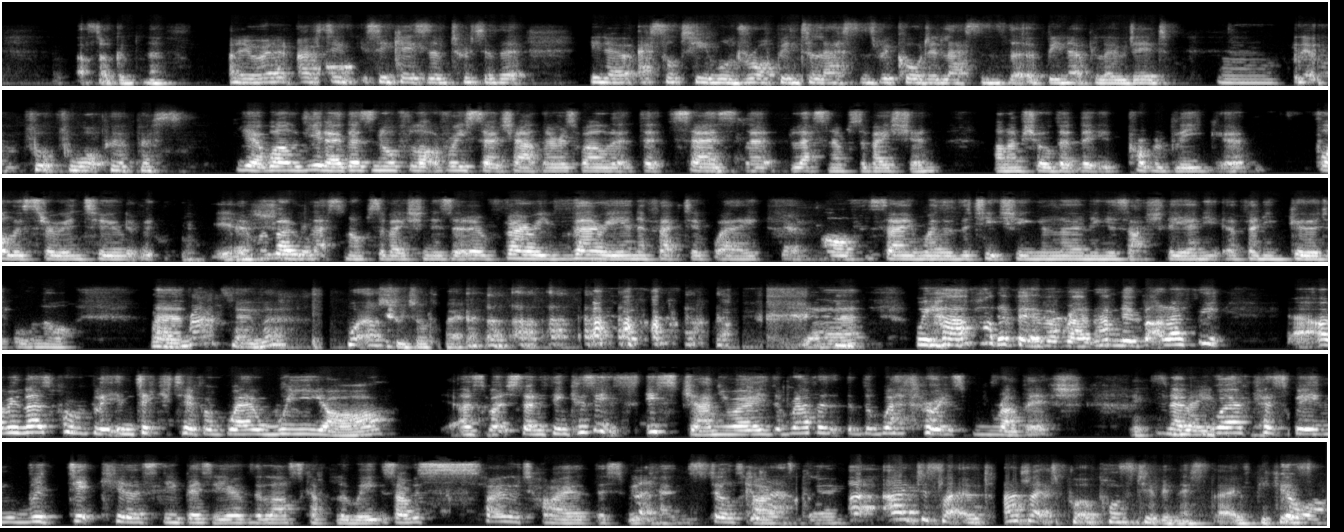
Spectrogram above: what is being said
that's not good enough. I mean, I've seen, seen cases on Twitter that, you know, SLT will drop into lessons, recorded lessons that have been uploaded. Mm. You know, for, for what purpose? Yeah, well, you know, there's an awful lot of research out there as well that, that says that lesson observation, and I'm sure that, that it probably uh, follows through into yeah, remote sure. lesson observation is a very very ineffective way yeah. of saying whether the teaching and learning is actually any of any good or not right, um, over what else should we talk about yeah we have had a bit of a rant haven't we but i think i mean that's probably indicative of where we are as much as anything because it's it's January. The weather the weather is rubbish. It's you know, work has been ridiculously busy over the last couple of weeks. I was so tired this weekend. Still tired I, today. I, I just like I'd like to put a positive in this though because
